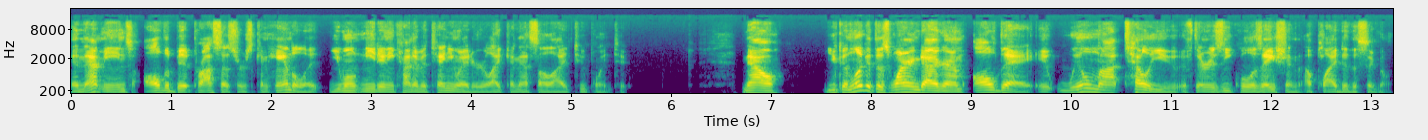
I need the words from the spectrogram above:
And that means all the bit processors can handle it. You won't need any kind of attenuator like an SLI 2.2. Now, you can look at this wiring diagram all day. It will not tell you if there is equalization applied to the signal.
